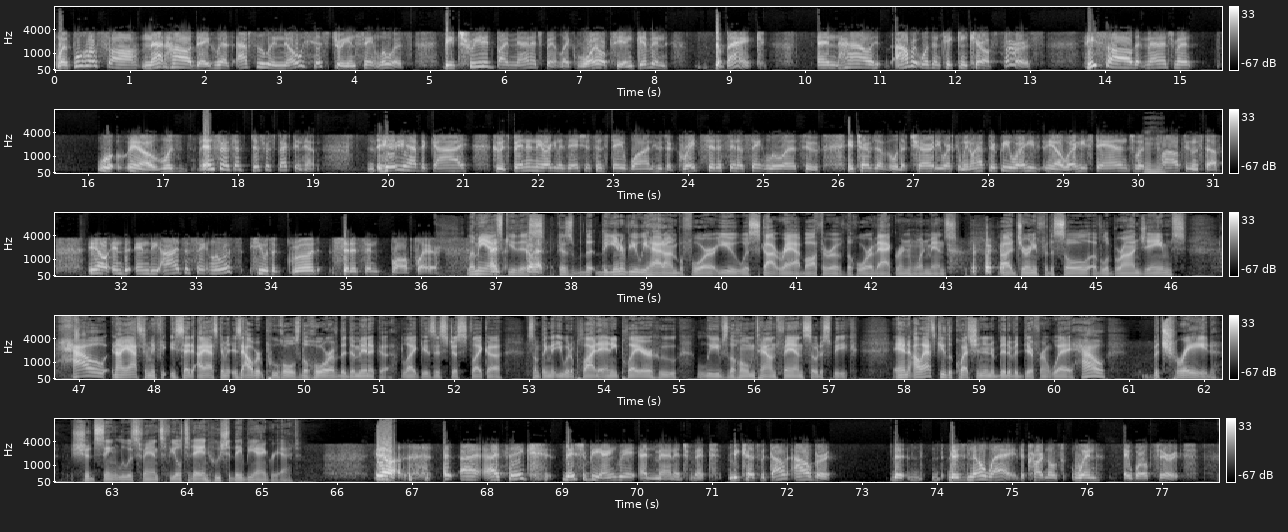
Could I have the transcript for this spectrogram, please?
when Pujols saw Matt Holliday, who has absolutely no history in St. Louis, be treated by management like royalty and given the bank, and how Albert wasn't taken care of first, he saw that management, you know, was in a certain sense disrespecting him. Here you have the guy who's been in the organization since day one, who's a great citizen of St. Louis, who, in terms of well, the charity work, and we don't have to agree where he, you know, where he stands with politics and stuff. You know, in the in the eyes of St. Louis, he was a good citizen ball player. Let me And- ask you this, because the the interview we had on before you was Scott Raab, author of The Whore of Akron, One Man's uh, Journey for the Soul of LeBron James. How? And I asked him if he, he said I asked him, is Albert Pujols the whore of the Dominica? Like, is this just like a something that you would apply to any player who leaves the hometown fan so to speak? And I'll ask you the question in a bit of a different way. How betrayed should St. Louis fans feel today, and who should they be angry at? You know, I, I think they should be angry at management because without Albert, the, there's no way the Cardinals win a World Series.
